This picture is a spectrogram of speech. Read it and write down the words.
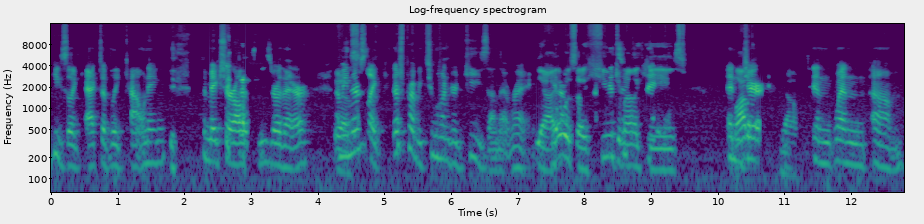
he's like actively counting to make sure all the keys are there Yes. I mean, there's like there's probably 200 keys on that ring. Yeah, yeah. it was a huge it's amount insane. of keys. And Jared, of, yeah. and when um,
